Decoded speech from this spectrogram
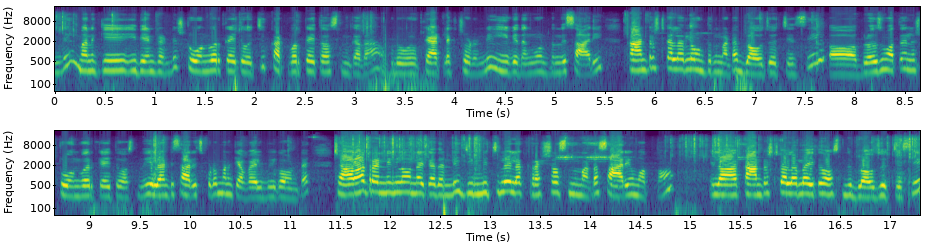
అండి మనకి ఇది ఏంటంటే స్టోన్ వర్క్ అయితే వచ్చి కట్ వర్క్ అయితే వస్తుంది కదా. ఇప్పుడు క్యాట్లాగ్ చూడండి ఈ విధంగా ఉంటుంది సారీ. కాంట్రాస్ట్ కలర్లో ఉంటుంది అనమాట బ్లౌజ్ వచ్చేసి. బ్లౌజ్ మొత్తం ఇలా స్టోన్ వర్క్ అయితే వస్తుంది. ఇలాంటి సారీస్ కూడా మనకి అవైలబుల్గా ఉంటాయి. చాలా ట్రెండింగ్లో ఉన్నాయి కదండి. జిమ్మిచ్లో ఇలా క్రష్ వస్తుంది అనమాట సారీ మొత్తం. ఇలా కాంట్రాస్ట్ కలర్లో అయితే వస్తుంది బ్లౌజ్ వచ్చేసి.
